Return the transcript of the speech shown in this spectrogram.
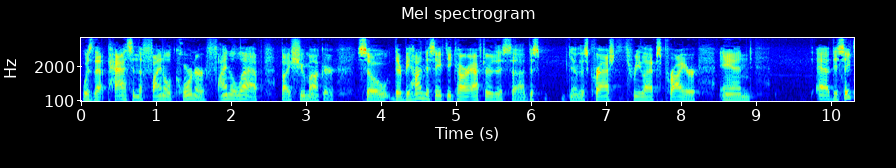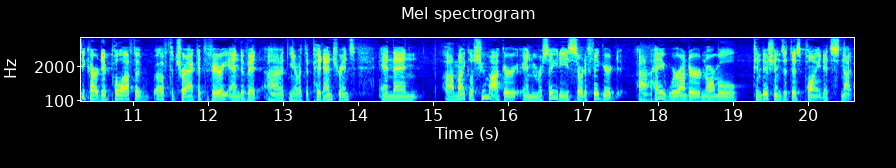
was that pass in the final corner, final lap by Schumacher. So they're behind the safety car after this uh, this you know this crash three laps prior, and uh, the safety car did pull off the off the track at the very end of it, uh, you know, at the pit entrance, and then uh, Michael Schumacher and Mercedes sort of figured, uh, hey, we're under normal conditions at this point. It's not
